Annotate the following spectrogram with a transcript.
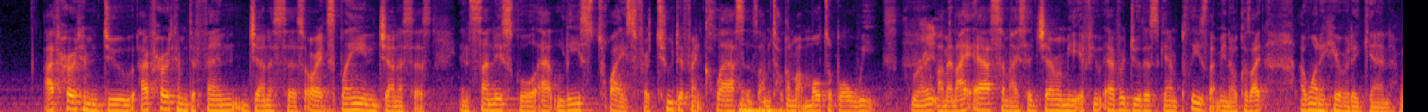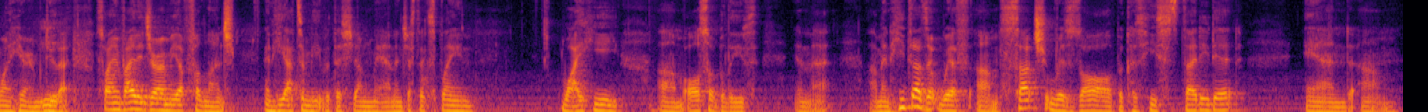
I've heard him do I've heard him defend Genesis or explain Genesis in Sunday school at least twice for two different classes. I'm talking about multiple weeks. Right. Um, and I asked him, I said, Jeremy, if you ever do this again, please let me know because I, I want to hear it again. I want to hear him mm. do that. So I invited Jeremy up for lunch and he got to meet with this young man and just explain why he um, also believes in that. Um, and he does it with um, such resolve because he studied it and um,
